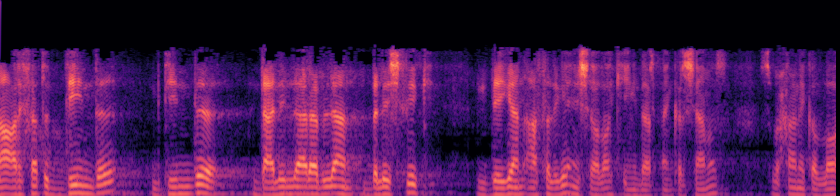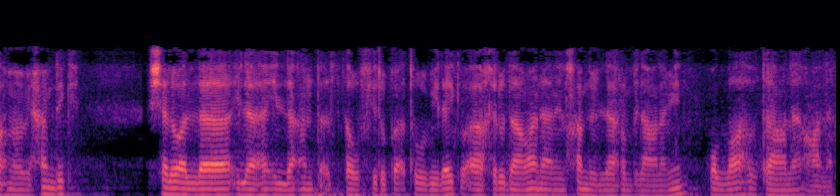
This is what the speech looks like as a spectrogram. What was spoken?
ma'rifatu dinni dinni dalillari bilan bilishlik degan aslga inshaalloh keyingi darsdan kirishamiz subhanakallohumma bihamdik أشهد أن لا إله إلا أنت أستغفرك وأتوب إليك وآخر دعوانا أن الحمد لله رب العالمين والله تعالى أعلم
